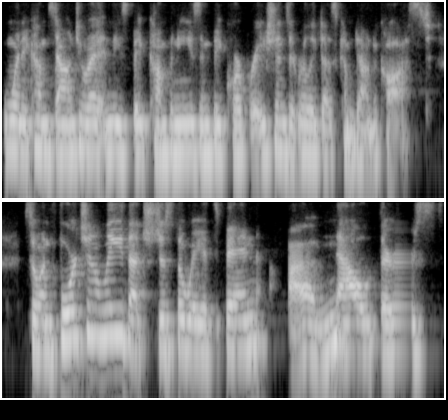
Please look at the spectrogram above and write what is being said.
when it comes down to it, in these big companies and big corporations, it really does come down to cost. So, unfortunately, that's just the way it's been. Um, now, there's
